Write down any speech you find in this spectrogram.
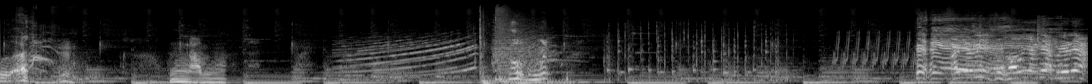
งำไอ้ยังนี่สุเขายังเนี่ยไปเลยเนี่ย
